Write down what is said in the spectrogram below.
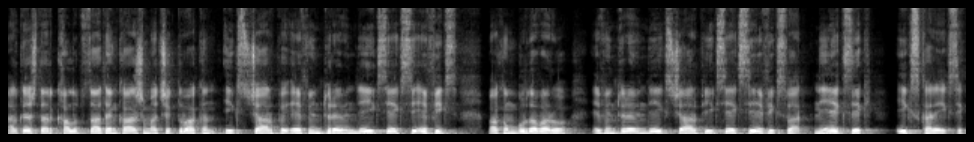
Arkadaşlar kalıp zaten karşıma çıktı bakın. x çarpı f'in türevinde x eksi fx. Bakın burada var o. F'in türevinde x çarpı x eksi fx var. Ne eksik? x kare eksik.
